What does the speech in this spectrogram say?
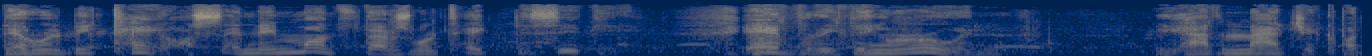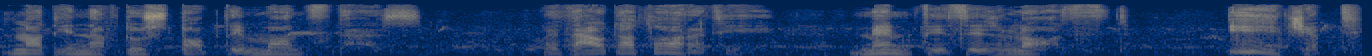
There will be chaos and the monsters will take the city. Everything ruined. We have magic, but not enough to stop the monsters. Without authority, Memphis is lost. Egypt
